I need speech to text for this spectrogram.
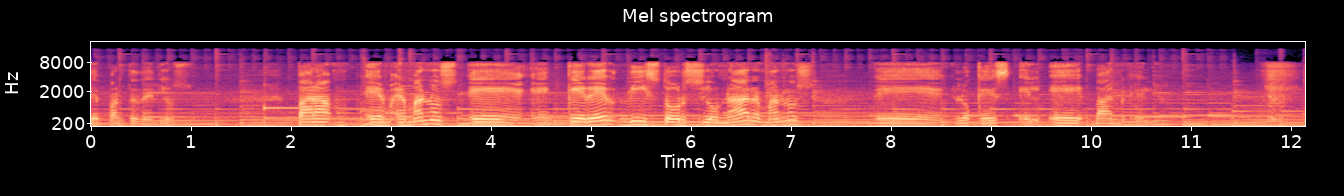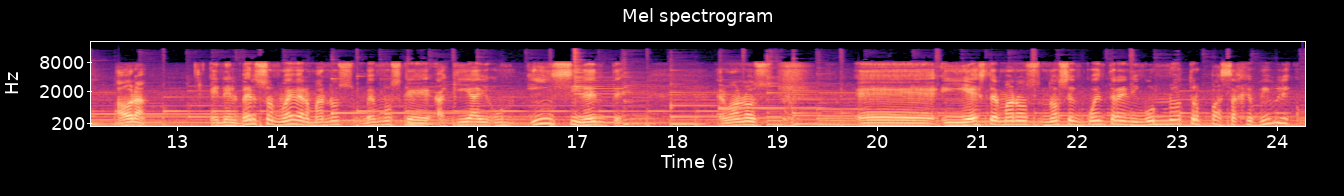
de parte de Dios. Para, hermanos, eh, eh, querer distorsionar, hermanos, eh, lo que es el Evangelio. Ahora, en el verso 9, hermanos, vemos que aquí hay un incidente. Hermanos, y este, hermanos, no se encuentra en ningún otro pasaje bíblico.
